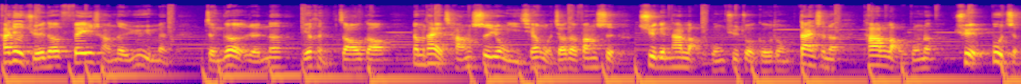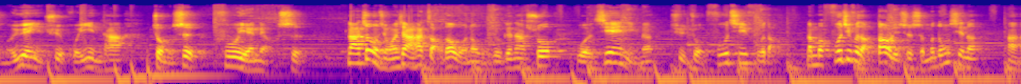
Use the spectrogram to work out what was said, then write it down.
她就觉得非常的郁闷。整个人呢也很糟糕，那么她也尝试用以前我教的方式去跟她老公去做沟通，但是呢，她老公呢却不怎么愿意去回应她，总是敷衍了事。那这种情况下，他找到我呢，我就跟他说，我建议你呢去做夫妻辅导。那么夫妻辅导到底是什么东西呢？啊，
